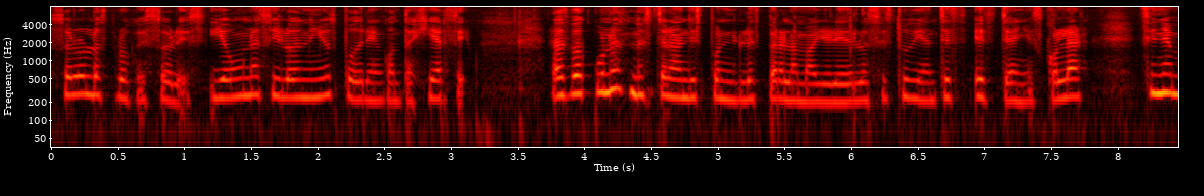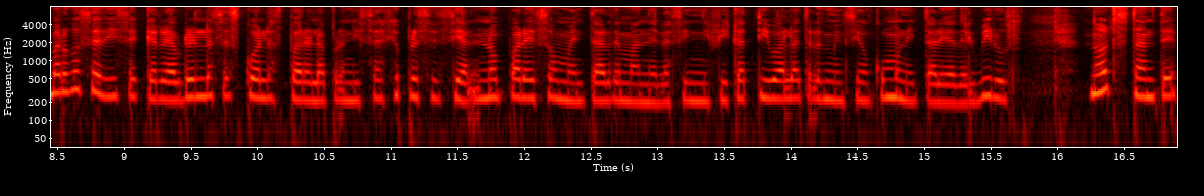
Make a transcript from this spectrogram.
solo los profesores, y aún así los niños podrían contagiarse. Las vacunas no estarán disponibles para la mayoría de los estudiantes este año escolar. Sin embargo, se dice que reabrir las escuelas para el aprendizaje presencial no parece aumentar de manera significativa la transmisión comunitaria del virus. No obstante,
